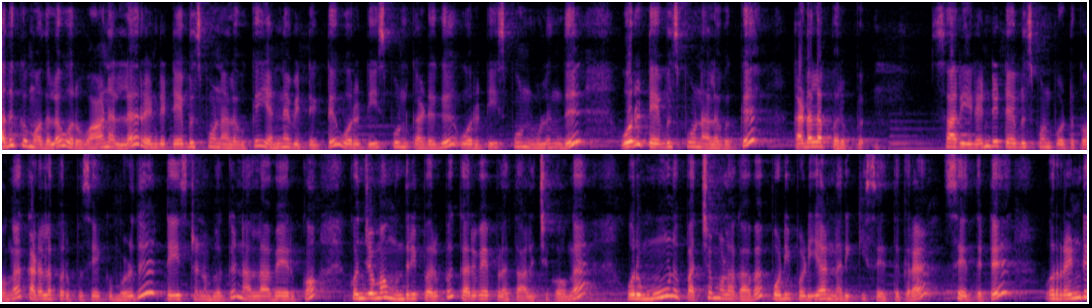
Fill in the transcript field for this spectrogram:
அதுக்கு முதல்ல ஒரு வானலில் ரெண்டு டேபிள் ஸ்பூன் அளவுக்கு எண்ணெய் விட்டுக்கிட்டு ஒரு டீஸ்பூன் கடுகு ஒரு டீஸ்பூன் உளுந்து ஒரு டேபிள் ஸ்பூன் அளவுக்கு கடலைப்பருப்பு. சாரி ரெண்டு டேபிள் ஸ்பூன் போட்டுக்கோங்க. கடலைப்பருப்பு சேர்க்கும் பொழுது டேஸ்ட்டு நம்மளுக்கு நல்லாவே இருக்கும். கொஞ்சமாக முந்திரி பருப்பு கருவேப்பிலை தாளிச்சிக்கோங்க. ஒரு மூணு பச்சை மிளகாவை பொடி பொடியாக நறுக்கி சேர்த்துக்கிறேன். சேர்த்துட்டு ஒரு ரெண்டு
